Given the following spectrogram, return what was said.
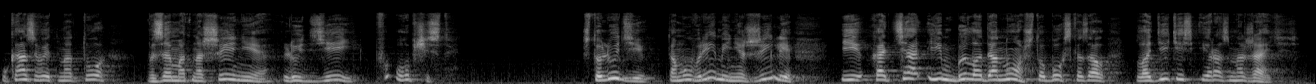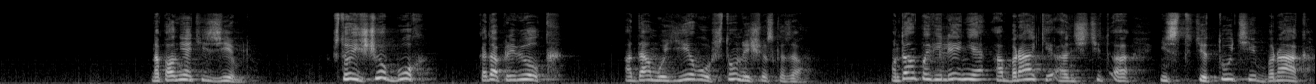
указывает на то взаимоотношение людей в обществе. Что люди тому времени жили, и хотя им было дано, что Бог сказал, плодитесь и размножайтесь, наполняйте землю. Что еще Бог, когда привел к Адаму и Еву, что Он еще сказал? Он дал повеление о браке, о институте брака.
